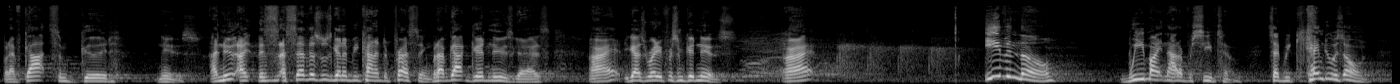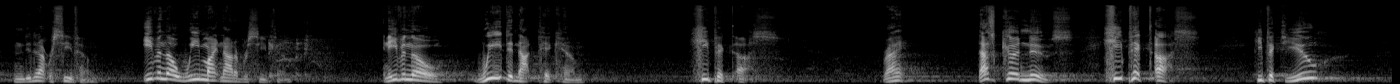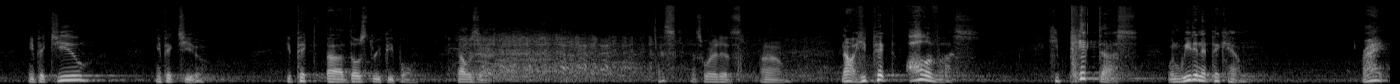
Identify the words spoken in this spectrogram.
But I've got some good news. I knew I, is, I said this was going to be kind of depressing, but I've got good news, guys. All right? You guys ready for some good news? All right? Even though we might not have received him, said we came to his own and did not receive him. Even though we might not have received him, and even though we did not pick him, he picked us. Right? That's good news. He picked us. He picked you, he picked you, he picked you. He picked uh, those three people. That was it. that's, that's what it is. Um, no, he picked all of us. He picked us when we didn't pick him, right?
